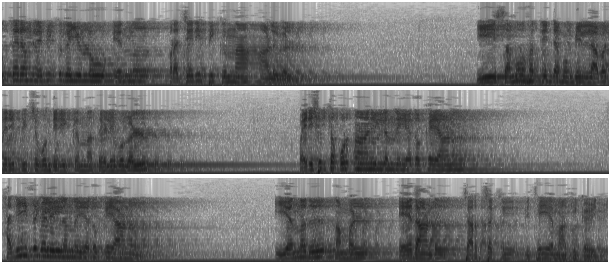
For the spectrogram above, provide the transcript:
ഉത്തരം ലഭിക്കുകയുള്ളൂ എന്ന് പ്രചരിപ്പിക്കുന്ന ആളുകൾ ഈ സമൂഹത്തിന്റെ മുമ്പിൽ അവതരിപ്പിച്ചുകൊണ്ടിരിക്കുന്ന തെളിവുകൾ പരിശുദ്ധ ഖുർആാനിൽ നിന്ന് ഏതൊക്കെയാണ്? ഹദീസുകളിൽ നിന്ന് ഏതൊക്കെയാണ്? എന്നത് നമ്മൾ ഏതാണ്ട് ചർച്ചയ്ക്ക് വിധേയമാക്കി കഴിഞ്ഞു.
